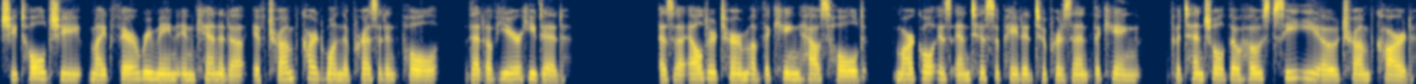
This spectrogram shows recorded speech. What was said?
She told she might fair remain in Canada if Trump card won the president poll, that of year he did. As a elder term of the King household, Markle is anticipated to present the King, potential though host CEO Trump card.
